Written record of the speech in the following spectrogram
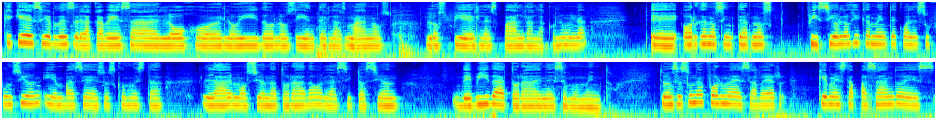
qué quiere decir desde la cabeza, el ojo, el oído, los dientes, las manos, los pies, la espalda, la columna, eh, órganos internos fisiológicamente cuál es su función y en base a eso es cómo está la emoción atorada o la situación de vida atorada en ese momento. Entonces, una forma de saber qué me está pasando es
